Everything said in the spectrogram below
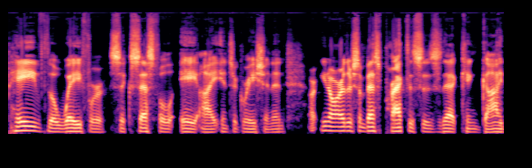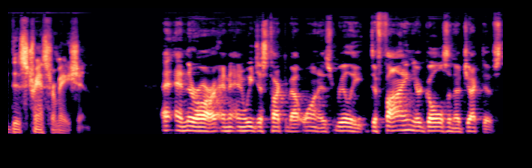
pave the way for successful AI integration? And are, you know, are there some best practices that can guide this transformation? and there are and, and we just talked about one is really define your goals and objectives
